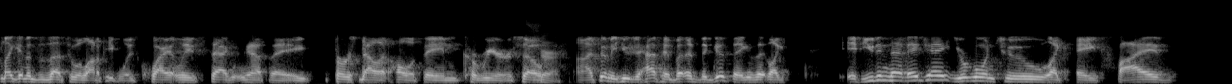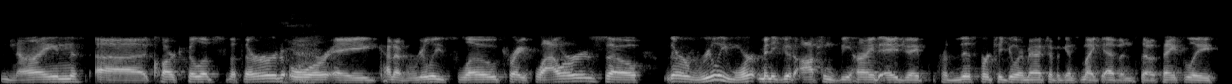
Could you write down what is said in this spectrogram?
Mike Evans is that to a lot of people. He's quietly stacking up a first ballot Hall of Fame career. So Sure. uh, it's going to be huge to have him. But the good thing is that like if you didn't have AJ, you're going to like a five nine uh, Clark Phillips the third or a kind of really slow Tre Flowers. So there really weren't many good options behind AJ for this particular matchup against Mike Evans. So thankfully.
